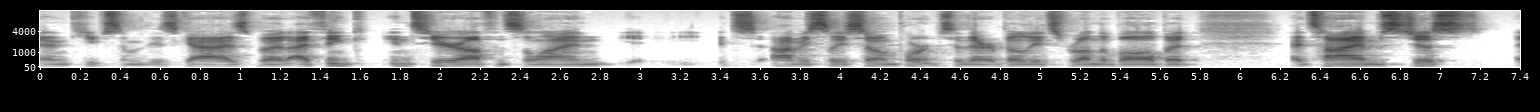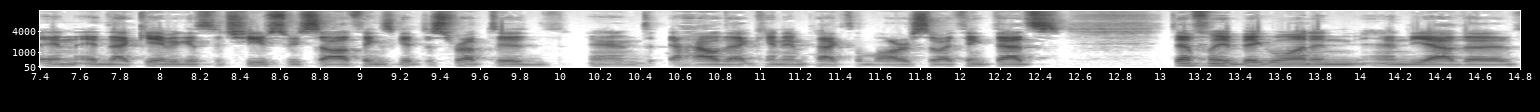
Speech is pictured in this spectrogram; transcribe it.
and keep some of these guys. But I think interior offensive line, it's obviously so important to their ability to run the ball, but at times just in, in that game against the Chiefs, we saw things get disrupted and how that can impact Lamar. So I think that's definitely a big one. And and yeah, the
